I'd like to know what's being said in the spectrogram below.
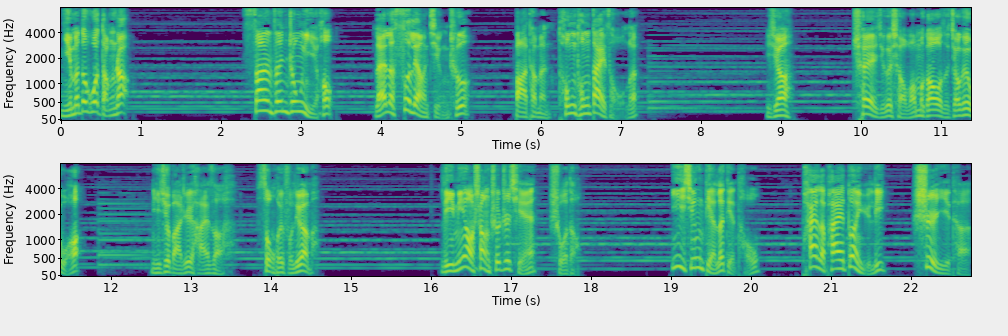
你们都给我等着。三分钟以后，来了四辆警车。把他们通通带走了。你行，这几个小王八羔子交给我，你去把这孩子送回福利院吧。李明耀上车之前说道。易兴点了点头，拍了拍段雨丽，示意他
